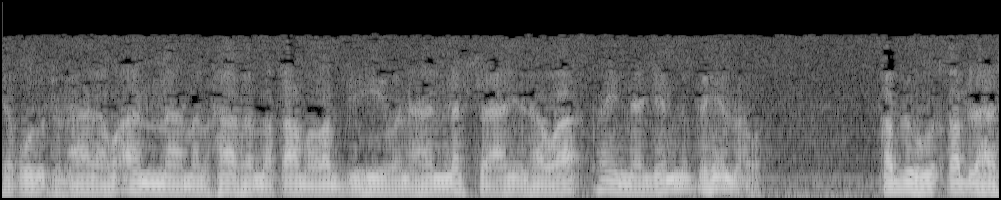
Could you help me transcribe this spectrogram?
يقول سبحانه وأما من خاف مقام ربه ونهى النفس عن الهوى فإن الجنة هي المأوى. قبله قبلها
